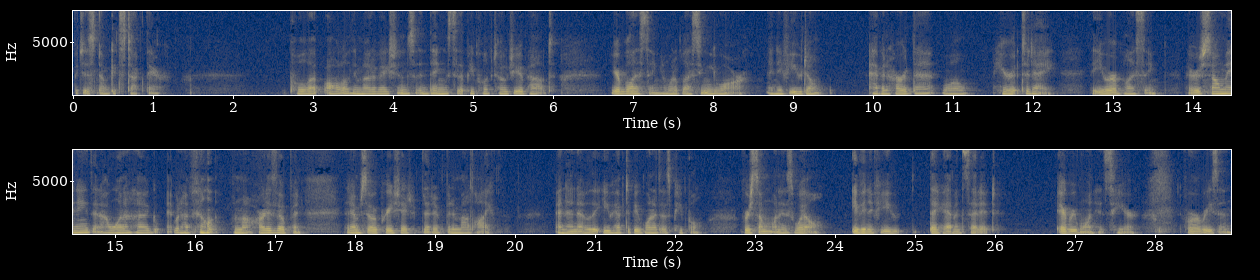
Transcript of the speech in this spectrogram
but just don't get stuck there. Pull up all of the motivations and things that people have told you about your blessing and what a blessing you are. And if you don't haven't heard that, well, hear it today that you are a blessing. There are so many that I want to hug when I feel when my heart is open that I'm so appreciative that have been in my life. And I know that you have to be one of those people for someone as well, even if you they haven't said it. Everyone is here for a reason.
